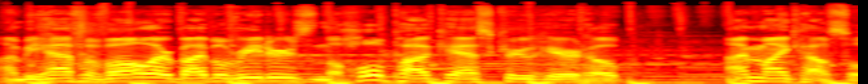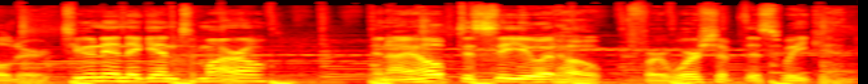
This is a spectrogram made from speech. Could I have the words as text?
On behalf of all our Bible readers and the whole podcast crew here at Hope, I'm Mike Householder. Tune in again tomorrow, and I hope to see you at Hope for worship this weekend.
